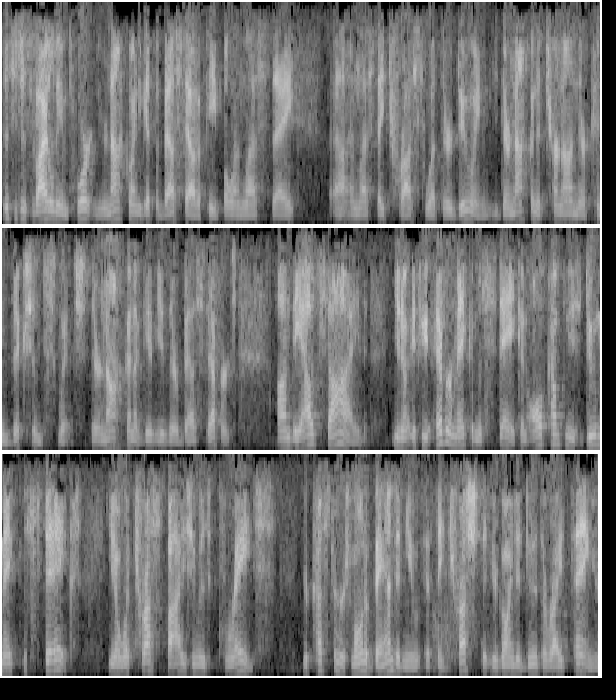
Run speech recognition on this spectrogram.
This is just vitally important. You're not going to get the best out of people unless they uh, unless they trust what they're doing. They're not going to turn on their conviction switch. They're not going to give you their best efforts. On the outside, you know, if you ever make a mistake, and all companies do make mistakes, you know, what trust buys you is grace your customers won't abandon you if they trust that you're going to do the right thing. Your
